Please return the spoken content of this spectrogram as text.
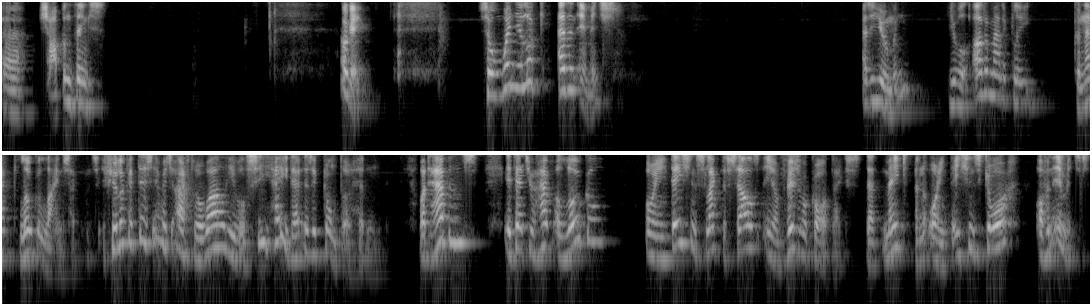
uh, sharpen things. Okay, so when you look at an image as a human, you will automatically connect local line segments. If you look at this image after a while, you will see, hey, there is a contour hidden. What happens is that you have a local orientation selective cells in your visual cortex that make an orientation score of an image.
